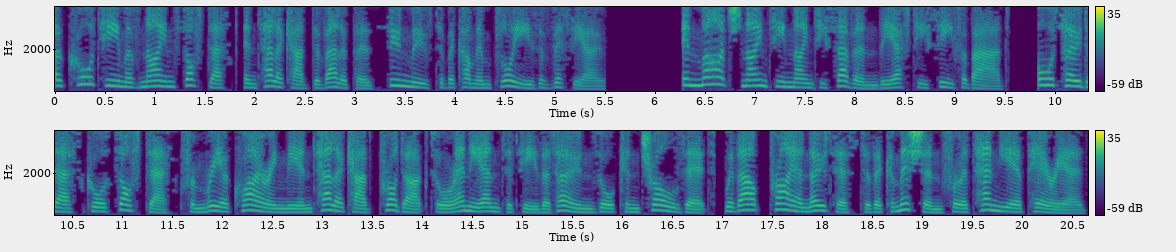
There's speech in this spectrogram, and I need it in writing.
A core team of nine Softdesk IntelliCAD developers soon moved to become employees of Visio. In March 1997 the FTC forbade Autodesk or Softdesk from reacquiring the IntelliCAD product or any entity that owns or controls it, without prior notice to the Commission for a 10-year period.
